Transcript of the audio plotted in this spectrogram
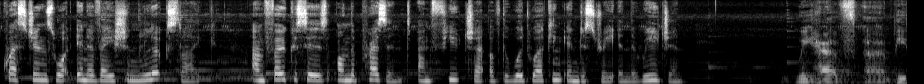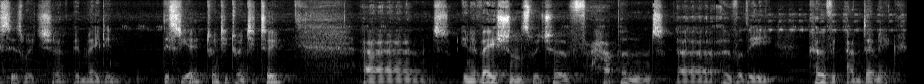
questions what innovation looks like, and focuses on the present and future of the woodworking industry in the region. We have uh, pieces which have been made in this year, 2022 and innovations which have happened uh, over the COVID pandemic.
